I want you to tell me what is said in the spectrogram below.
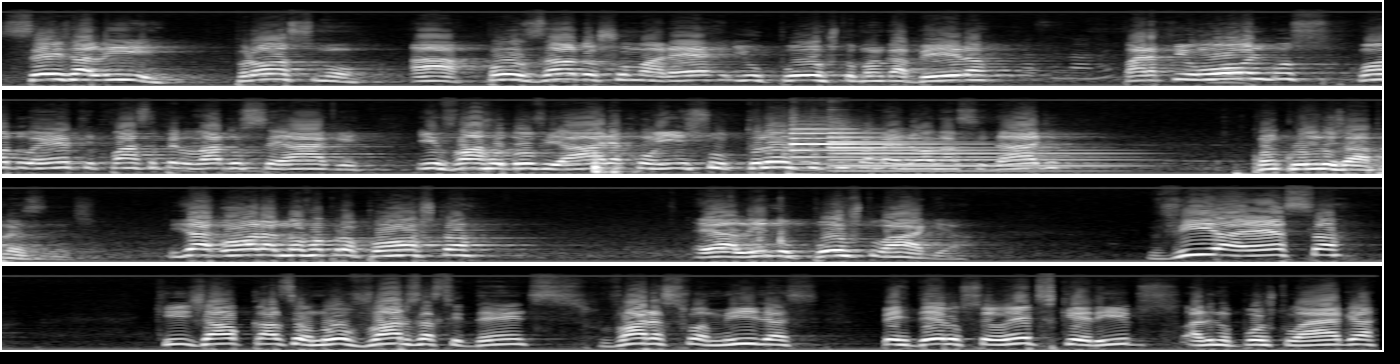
seja ali próximo a Pousada Chumaré e o posto Mangabeira, para que o ônibus, quando entra, passe pelo lado do SEAG e vá rodoviária, com isso o trânsito fica melhor na cidade. Concluindo já, presidente. E agora a nova proposta é ali no posto Águia. Via essa que já ocasionou vários acidentes, várias famílias perderam seus entes queridos ali no posto Águia,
